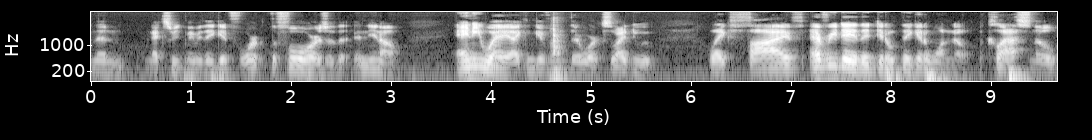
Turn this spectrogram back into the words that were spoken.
and then next week maybe they get four the fours or the and you know, any way I can give them their work. So I do like five every day. They'd get a, they get a one note, a class note,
